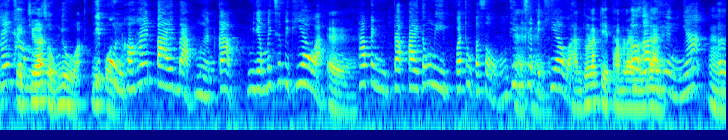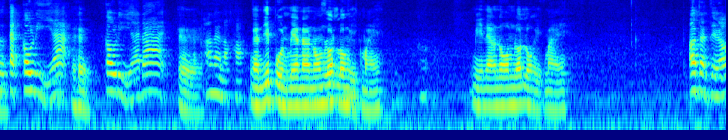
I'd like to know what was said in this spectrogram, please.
ให้ทำติดเชื้อสูงอยู่อะญี่ปุ่นเขาให้ไปแบบเหมือนกับยังไม่ใช่ไปเที่ยวอะเออถ้าเป็นจะไปต้องมีวัตถุประสงค์ที่ไม่ใช่ไปเที่ยวอะทำธุรกิจทำอะไรเออนี้อะไรได้อย่างเงี้ยอืมเออแต่เกาหลีอะเออเกาหลีอะได้เอออะไรเหรอคะเงินญี่ปุ่นมีแนวโน้มลดลงอีกไหมมีแนวโน้มลดลงอีกไหมเอาแต่เดี๋ยว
